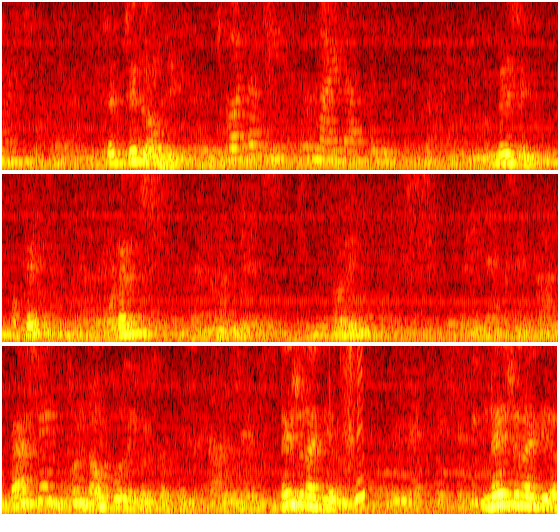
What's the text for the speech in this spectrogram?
mind. Say, say loudly. Got a peaceful mind after listening. Amazing. Okay. Else? Sorry. बैठ के थोड़ी लाउड बोलने की कोशिश करते हैं नहीं सुनाई दिया नहीं सुनाई दिया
